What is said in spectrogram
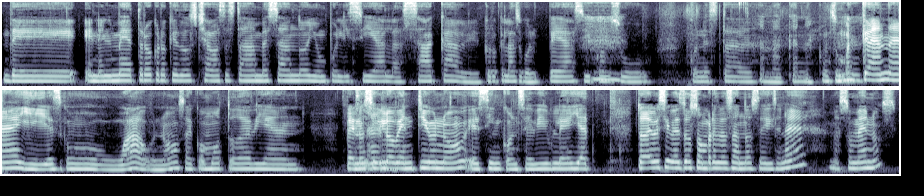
de en el metro creo que dos chavas estaban besando y un policía las saca, creo que las golpea así con su con esta macana. con su macana y es como wow, ¿no? O sea, como todavía en pleno siglo XXI es inconcebible, ya todavía si ves dos hombres besándose dicen, "Eh, más o menos."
